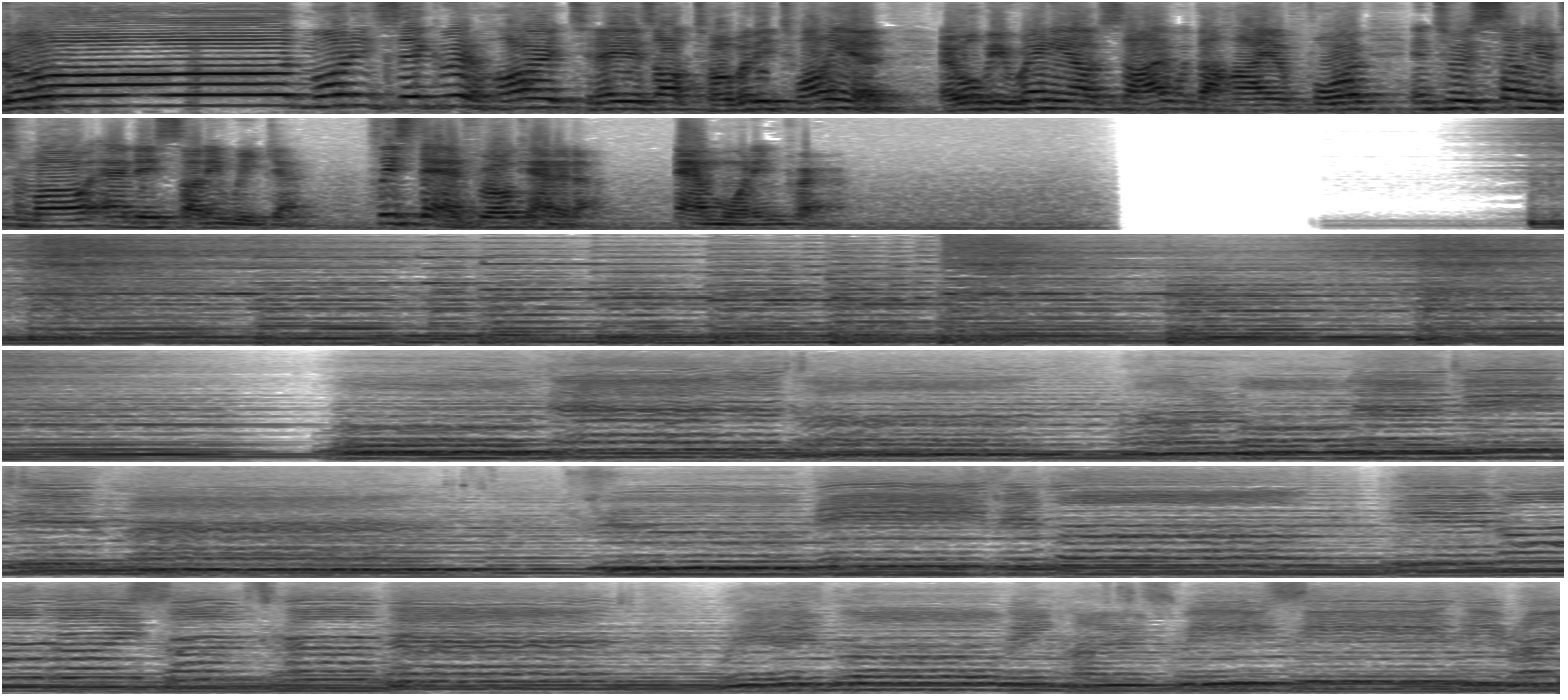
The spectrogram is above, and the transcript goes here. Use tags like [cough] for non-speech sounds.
Good morning, Sacred Heart. Today is October the 20th. It will be raining outside with a high of 4 into a sunnier tomorrow and a sunny weekend. Please stand for O Canada and morning prayer.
